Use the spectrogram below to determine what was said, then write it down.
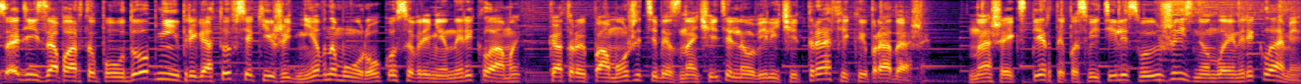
Садись за парту поудобнее и приготовься к ежедневному уроку современной рекламы, который поможет тебе значительно увеличить трафик и продажи. Наши эксперты посвятили свою жизнь онлайн-рекламе,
